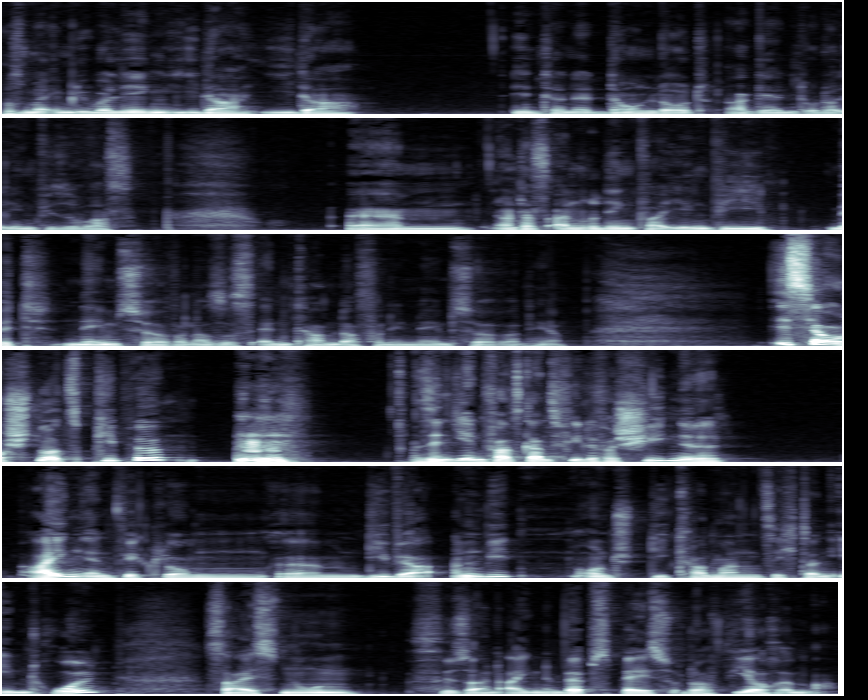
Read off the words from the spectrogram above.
Muss man eben überlegen. IDA, IDA, Internet Download Agent oder irgendwie sowas. Ähm, und das andere Ding war irgendwie mit Nameservern. Also das N kam da von den Nameservern her. Ist ja auch Schnurzpiepe. Sind jedenfalls ganz viele verschiedene Eigenentwicklungen, ähm, die wir anbieten. Und die kann man sich dann eben holen. Sei es nun für seinen eigenen Webspace oder wie auch immer.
